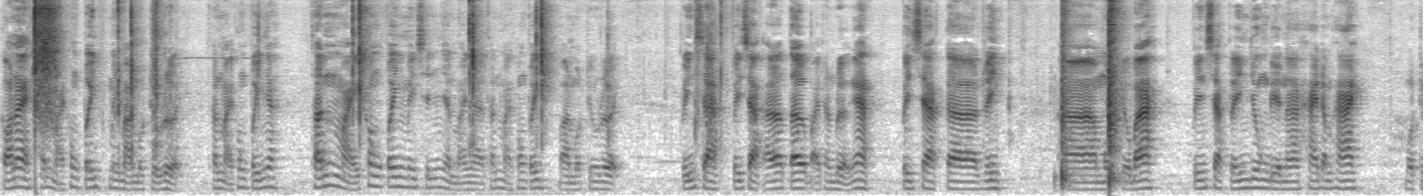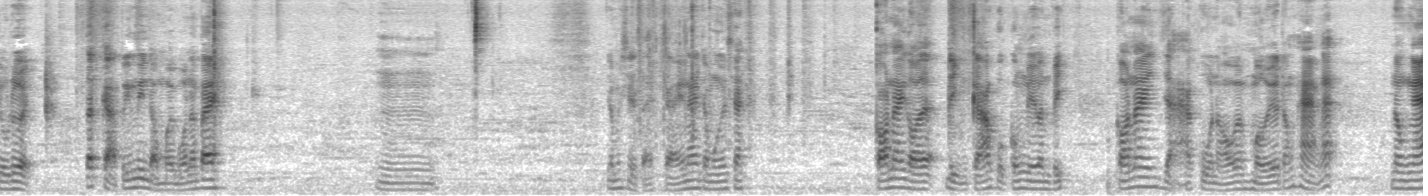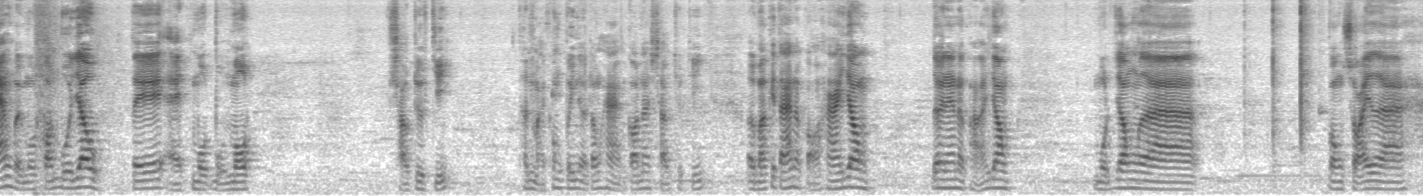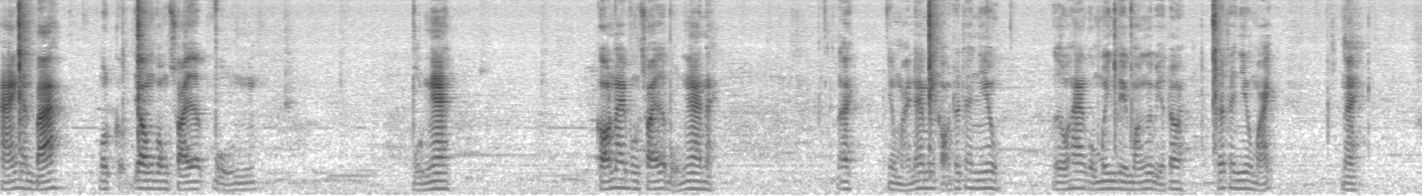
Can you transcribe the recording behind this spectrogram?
Con này thân máy không pin mình bán một triệu rưỡi. Thân máy không pin nha. Thân máy không pin mình xin nhận máy là thân máy không pin bán một triệu rưỡi. Pin sạc pin sạc adapter bảy trăm rưỡi nha. Pin sạc ờ, uh, ring uh, à, một triệu ba pin sạc ring dung điện à, 220 1 triệu rưỡi. Tất cả pin mình đóng 14 ampe uhm. giờ mình sẽ test cái này cho mọi người xem. Con này gọi là đỉnh cao của công nghệ bàn vít con này giá của nó mới ở trong hàng á, nó ngang với một con bùa dâu TS141 6 triệu 9 thân máy không pin ở trong hàng con này 6 triệu 9 ở Makita nó có hai dòng, đời này nó có hai dòng. Một dòng là vòng xoáy là 2.300 một dòng vòng xoáy là 4 4 ngàn. Con này vòng xoáy là 4 ngàn này. Đây, những máy này mình có rất là nhiều. Lô hàng của mình thì mọi người biết rồi, rất là nhiều máy. Này,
